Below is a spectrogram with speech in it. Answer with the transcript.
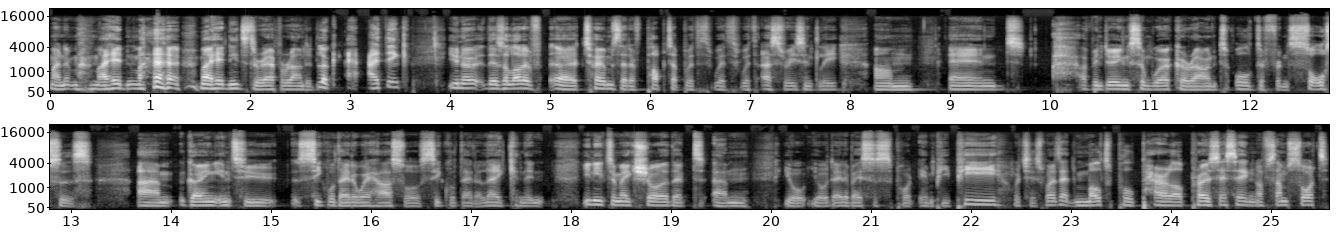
My, my head my, my head needs to wrap around it. Look, I think you know there's a lot of uh, terms that have popped up with with with us recently, um, and I've been doing some work around all different sources, um, going into SQL Data Warehouse or SQL Data Lake, and then you need to make sure that um, your your databases support MPP, which is what is that multiple parallel processing of some sort,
